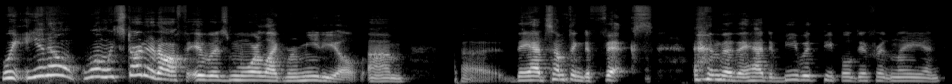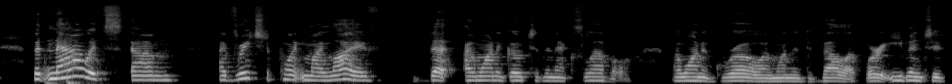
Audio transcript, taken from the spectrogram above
Well, you know, when we started off, it was more like remedial. Um, uh, they had something to fix, and that they had to be with people differently. And but now it's um, I've reached a point in my life that I want to go to the next level. I want to grow. I want to develop, or even to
